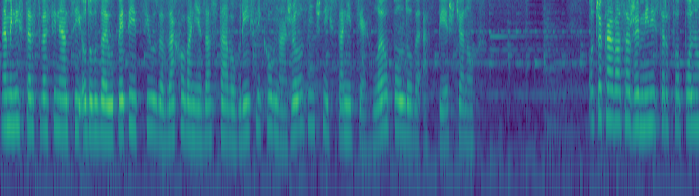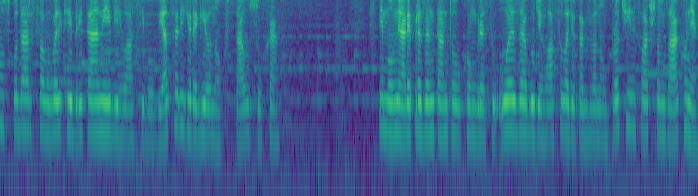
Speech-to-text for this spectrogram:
Na ministerstve financí odovzdajú petíciu za zachovanie zastávok rýchlikov na železničných staniciach v Leopoldove a v Piešťanoch. Očakáva sa, že ministerstvo poľnohospodárstva vo Veľkej Británii vyhlási vo viacerých regiónoch stav sucha. Snemovňa reprezentantov Kongresu USA bude hlasovať o tzv. protiinflačnom zákone.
